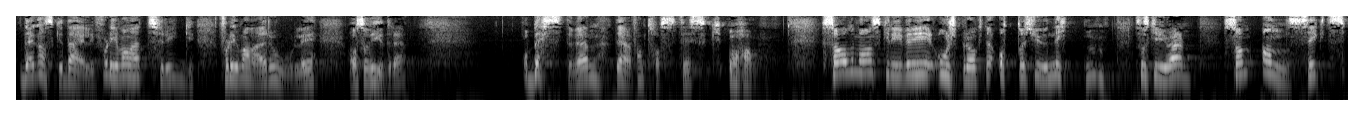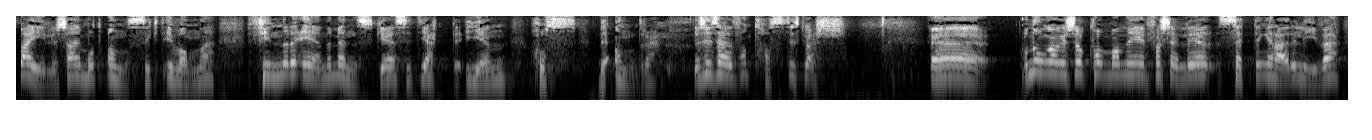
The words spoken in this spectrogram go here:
Og Det er ganske deilig, fordi man er trygg, fordi man er rolig osv. Og, og bestevenn, det er fantastisk å ha. Salomon skriver i ordspråkene 28-19, så skriver han som ansikt speiler seg mot ansikt i vannet, finner det ene mennesket sitt hjerte igjen hos det andre. Det syns jeg er et fantastisk vers. Eh, og Noen ganger så kommer man i forskjellige settinger her i livet.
